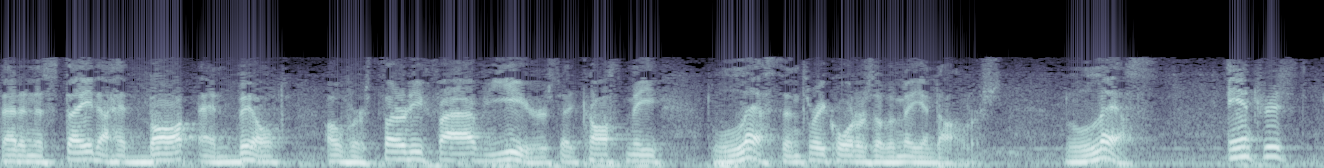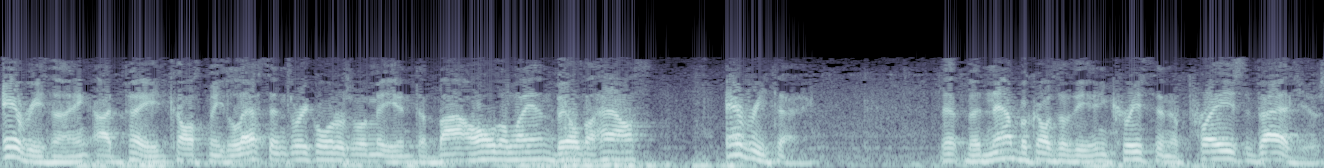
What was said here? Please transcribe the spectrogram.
that an estate I had bought and built over 35 years had cost me less than three quarters of a million dollars. Less. Interest, everything I'd paid cost me less than three quarters of a million to buy all the land, build the house, everything. That, but now, because of the increase in appraised values,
